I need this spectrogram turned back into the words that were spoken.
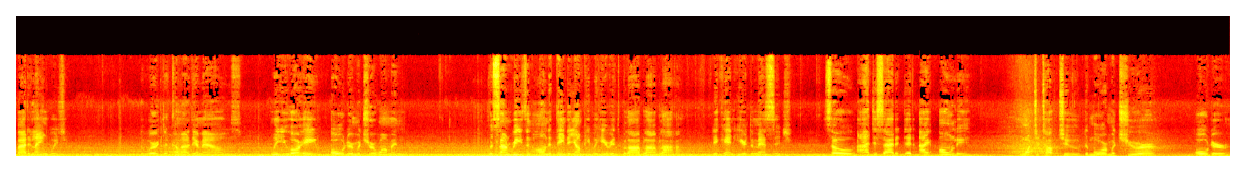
body language, the words that come out of their mouths. When you are a older, mature woman, for some reason, the only thing the young people hear is blah, blah, blah. They can't hear the message. So I decided that I only want to talk to the more mature, older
